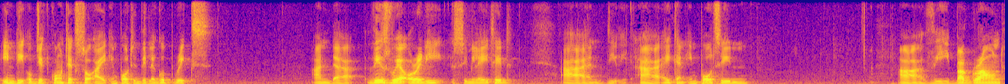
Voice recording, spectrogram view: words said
in the object context. So I import in the Lego bricks, and uh, these were already simulated, and uh, I can import in uh, the background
